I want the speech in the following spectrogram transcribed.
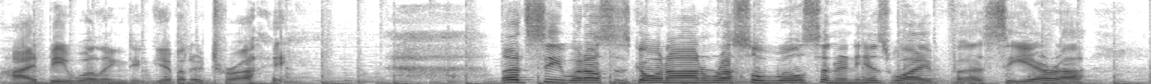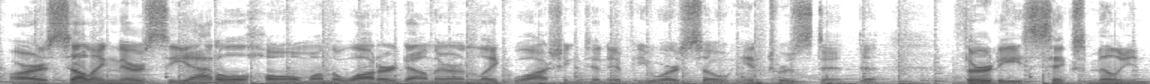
I'd be willing to give it a try. Let's see what else is going on. Russell Wilson and his wife uh, Sierra are selling their Seattle home on the water down there in Lake Washington. If you are so interested, $36 million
